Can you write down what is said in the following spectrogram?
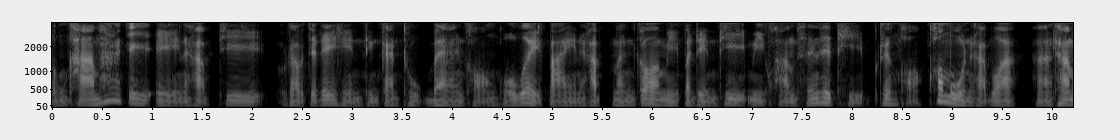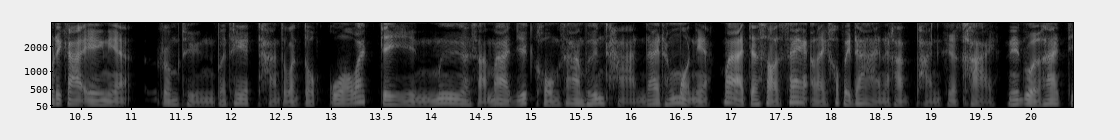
สงคราม 5G เองนะครับที่เราจะได้เห็นถึงการถูกแบนของ Huawei ไปนะครับมันก็มีประเด็นที่มีความเซนซิทีฟเรื่องของข้อมูลนะครับว่าอ่าทางอเมริกาเองเนี่ย รวมถึงประเทศทางตะวันตกกลัวว่าจีนเมื่อสามารถยึดโครงสร้างพื้นฐานได้ทั้งหมดเนี่ยมันอาจจะสอดแทรกอะไรเข้าไปได้นะครับ ผ่านเครือข่ายเน็ตเวิร์ก 5G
